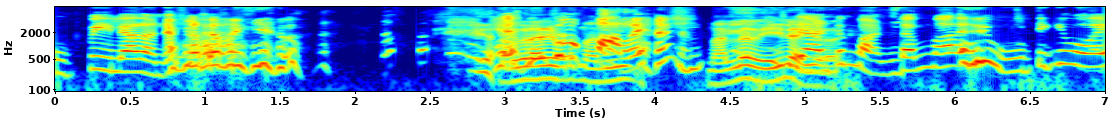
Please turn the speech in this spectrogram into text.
കുപ്പിയില്ലാതാ ഞങ്ങൾ ഇറങ്ങിയത്. നല്ല വെയിലായി. രണ്ട് മണ്ടന്മാര് ഊട്ടിക്ക് പോയ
